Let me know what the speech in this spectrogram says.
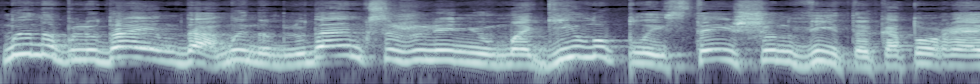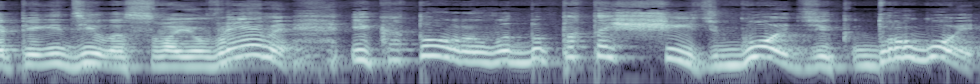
мы наблюдаем, да, мы наблюдаем, к сожалению, могилу PlayStation Vita, которая опередила свое время и которую вот бы потащить годик другой,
